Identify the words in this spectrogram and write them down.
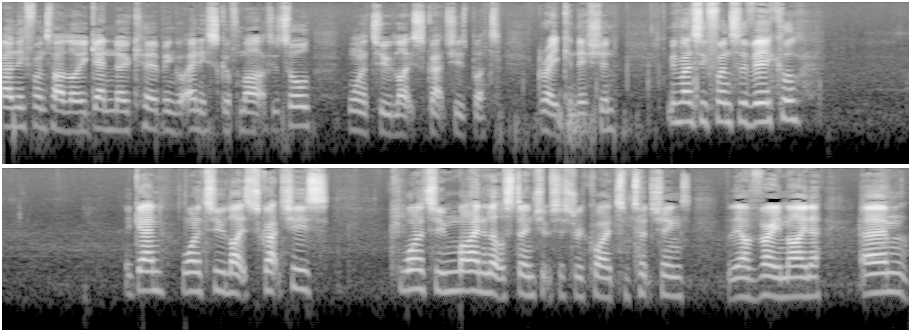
And the front alloy, again, no curbing or any scuff marks at all. One or two light scratches, but great condition. Moving around to the front of the vehicle, Again, one or two light scratches, one or two minor little stone chips just required some touchings, but they are very minor. Um,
